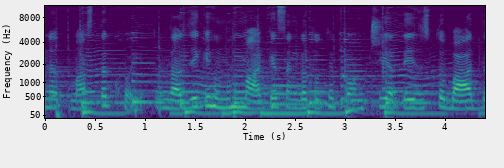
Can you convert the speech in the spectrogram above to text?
ਨਤਮਸਤਕ ਹੋਈ। ਤੁਹਾਨੂੰ ਦੱਸ ਦਈਏ ਕਿ ਹੁਮ ਹੁਮਾ ਕੇ ਸੰਗਤ ਉੱਥੇ ਪਹੁੰਚੀ ਅਤੇ ਜਿਸ ਤੋਂ ਬਾਅਦ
